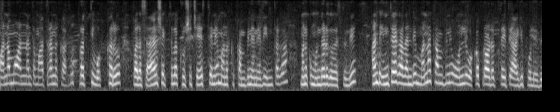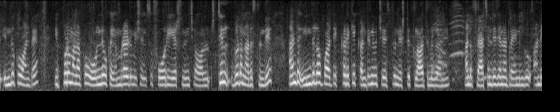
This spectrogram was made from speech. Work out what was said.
మనము అన్నంత మాత్రాన కాదు ప్రతి ఒక్కరూ వాళ్ళ శాయశక్తుల కృషి చేస్తేనే మనకు కంపెనీ అనేది ఇంతగా మనకు ముందడుగు వేస్తుంది. అండ్ ఇంతే కాదండి మన కంపెనీ ఓన్లీ ఒక ప్రోడక్ట్ అయితే ఆగిపోలేదు. ఎందుకు అంటే ఇప్పుడు మనకు ఓన్లీ ఒక ఎంబ్రాయిడరీ మిషన్స్ ఫోర్ ఇయర్స్ నుంచి ఆల్ స్టిల్ కూడా నడుస్తుంది. అండ్ ఇందులో పాటు ఇక్కడికి కంటిన్యూ చేస్తూ నెక్స్ట్ క్లాత్లు కానీ and fashion designer training and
